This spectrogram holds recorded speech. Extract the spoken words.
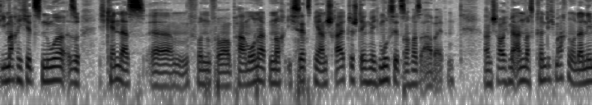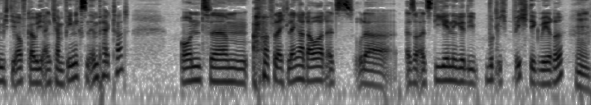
Die mache ich jetzt nur, also ich kenne das ähm, von vor ein paar Monaten noch, ich setze mich an den Schreibtisch, denke mir, ich muss jetzt noch was arbeiten. Dann schaue ich mir an, was könnte ich machen und dann nehme ich die Aufgabe, die eigentlich am wenigsten Impact hat und ähm, aber vielleicht länger dauert als oder also als diejenige, die wirklich wichtig wäre. Hm.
